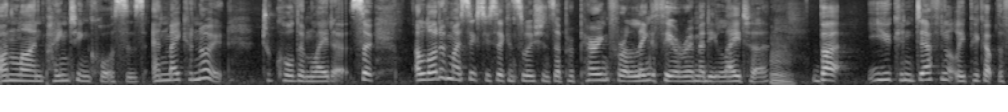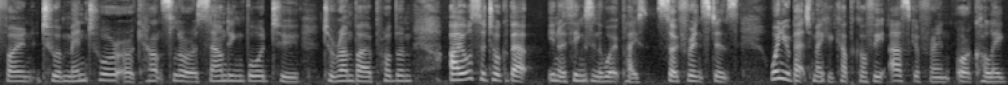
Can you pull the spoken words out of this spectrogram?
online painting courses and make a note to call them later. So, a lot of my 60 second solutions are preparing for a lengthier remedy later, mm. but you can definitely pick up the phone to a mentor or a counsellor or a sounding board to, to run by a problem. I also talk about you know things in the workplace. So, for instance, when you're about to make a cup of coffee, ask a friend or a colleague,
